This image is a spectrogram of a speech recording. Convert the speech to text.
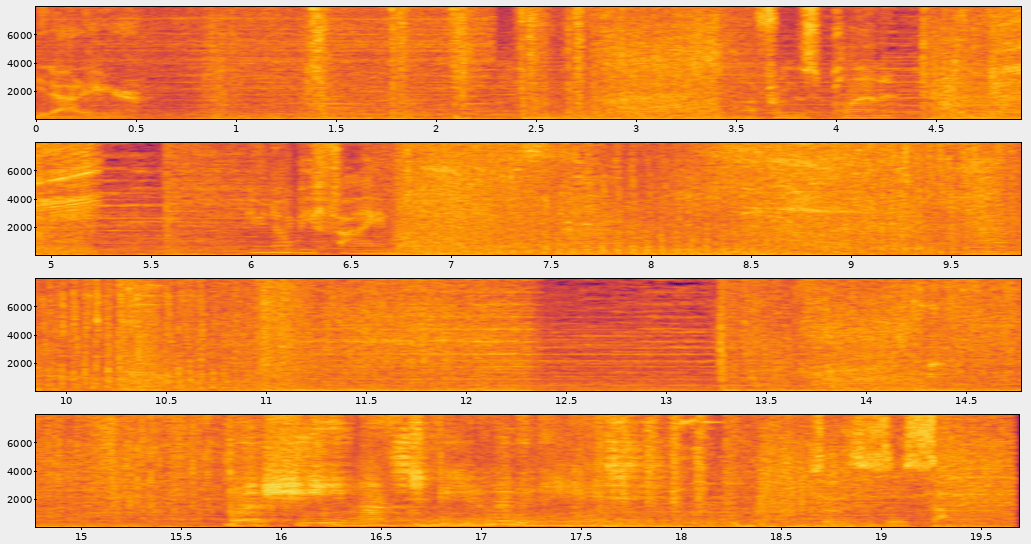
We need to get out of here. Not from this planet. You know, I'll be fine. But she must be eliminated. So this is a sign.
